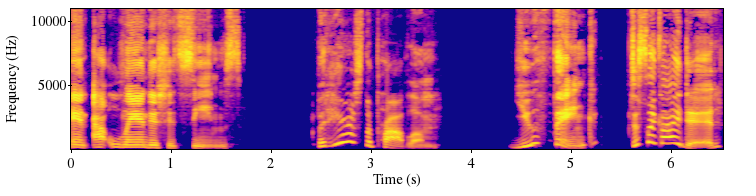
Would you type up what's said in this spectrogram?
and outlandish it seems. But here's the problem you think just like I did,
